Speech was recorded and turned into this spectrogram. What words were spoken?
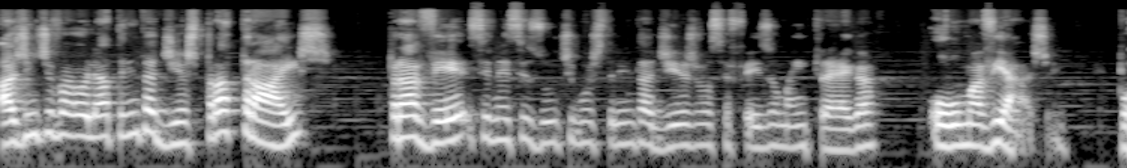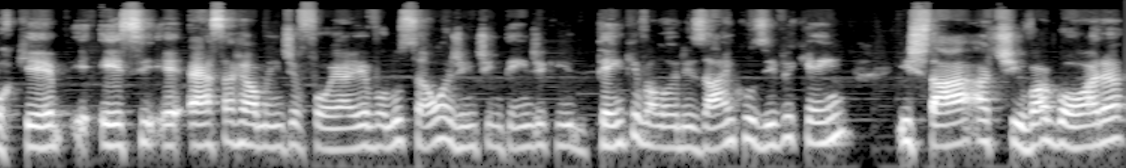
a gente vai olhar 30 dias para trás para ver se nesses últimos 30 dias você fez uma entrega ou uma viagem. Porque esse, essa realmente foi a evolução. A gente entende que tem que valorizar, inclusive, quem está ativo agora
